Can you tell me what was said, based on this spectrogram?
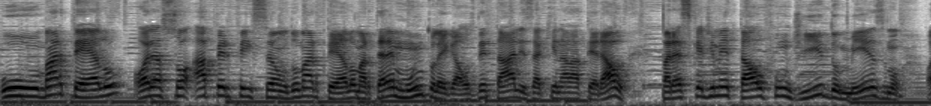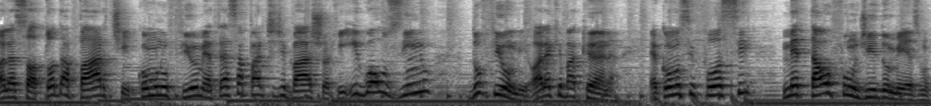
o martelo, olha só a perfeição do martelo. O martelo é muito legal. Os detalhes aqui na lateral parece que é de metal fundido mesmo. Olha só, toda a parte, como no filme, até essa parte de baixo aqui, igualzinho do filme. Olha que bacana. É como se fosse metal fundido mesmo.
